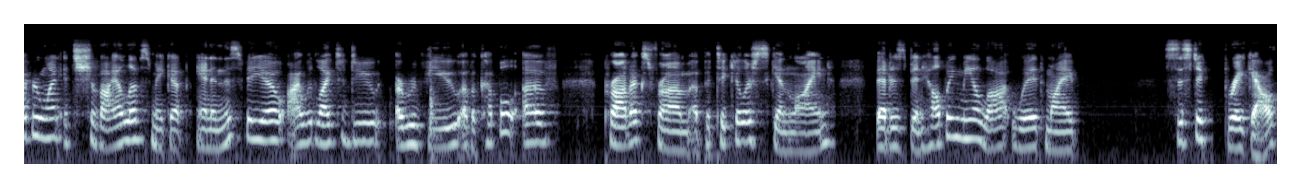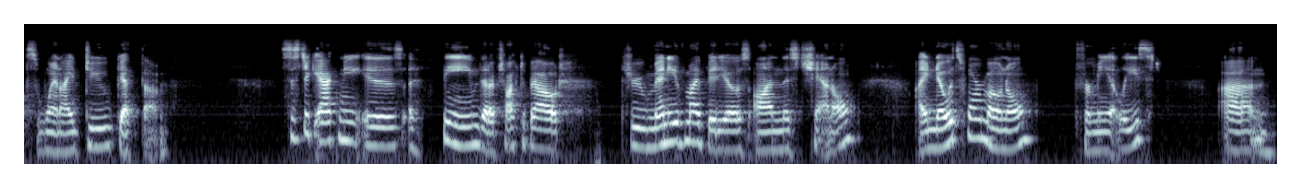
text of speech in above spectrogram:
everyone, it's Shivaya Loves Makeup and in this video I would like to do a review of a couple of products from a particular skin line that has been helping me a lot with my cystic breakouts when I do get them. Cystic acne is a theme that I've talked about through many of my videos on this channel. I know it's hormonal, for me at least. Um,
